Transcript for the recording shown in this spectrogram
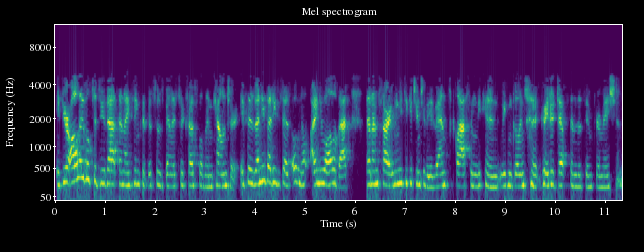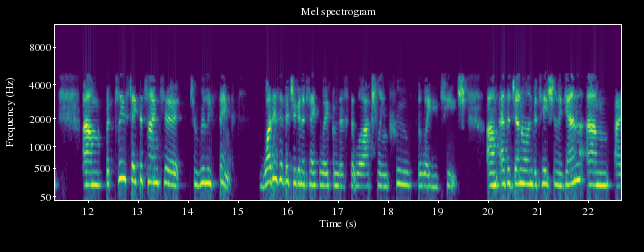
If you're all able to do that, then I think that this has been a successful encounter. If there's anybody who says, oh no, I knew all of that, then I'm sorry, we need to get you into the advanced class and we can, we can go into greater depth in this information. Um, but please take the time to, to really think, what is it that you're going to take away from this that will actually improve the way you teach? Um, as a general invitation again, um, I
